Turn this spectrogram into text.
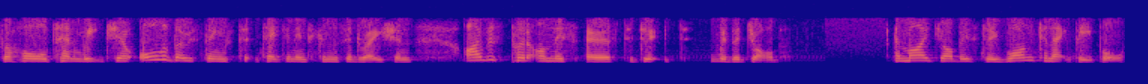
for whole 10 weeks, you know, all of those things t- taken into consideration. I was put on this earth to do with a job. And my job is to, one, connect people,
